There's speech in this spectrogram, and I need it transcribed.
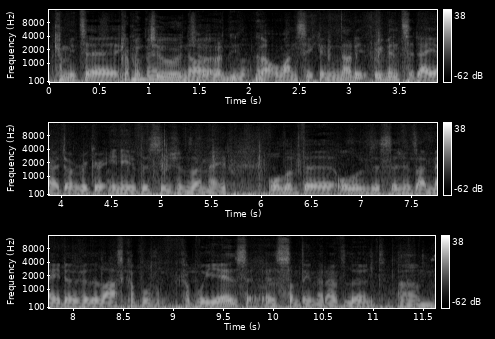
Coming to Coming to- no, to- n- no. not one second. Not e- even today. I don't regret any of the decisions I made. All of the all of the decisions I've made over the last couple couple years is something that I've learned. Um,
